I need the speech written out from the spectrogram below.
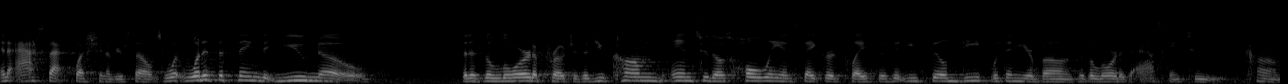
and ask that question of yourselves. What, what is the thing that you know that as the Lord approaches, as you come into those holy and sacred places, that you feel deep within your bones that the Lord is asking to come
